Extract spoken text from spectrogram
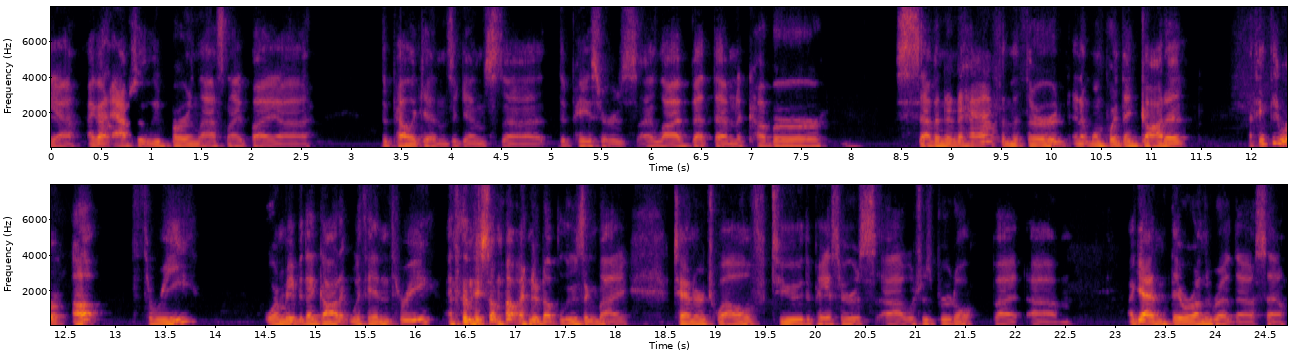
Yeah. I got absolutely burned last night by uh, the Pelicans against uh, the Pacers. I live bet them to cover seven and a half in the third. And at one point they got it. I think they were up three, or maybe they got it within three. And then they somehow ended up losing by 10 or 12 to the Pacers, uh, which was brutal. But um, again, they were on the road though. So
